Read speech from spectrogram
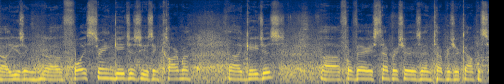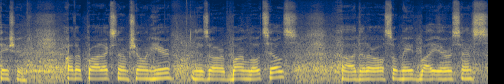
uh, using uh, foil strain gauges, using Karma uh, gauges. for various temperatures and temperature compensation. Other products I'm showing here is our bond load cells that are also made by Aerosense,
